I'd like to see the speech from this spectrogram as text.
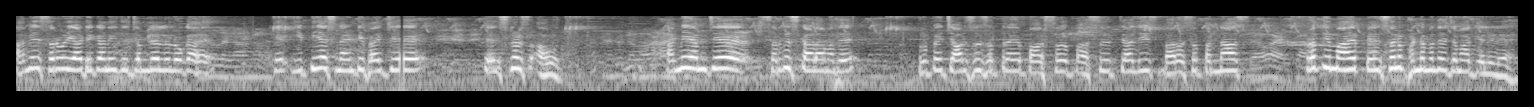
आम्ही सर्व या ठिकाणी जे जमलेले लोक आहे ते ई पी एस नाईन्टी फाईव्हचे पेन्शनर्स आहोत. आम्ही आमचे सर्व्हिस काळामध्ये रुपये चारशे सतरा पाचशे पाचशे चाळीस बाराशे पन्नास प्रतिमाहे पेन्शन फंडमध्ये जमा केलेले आहे.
